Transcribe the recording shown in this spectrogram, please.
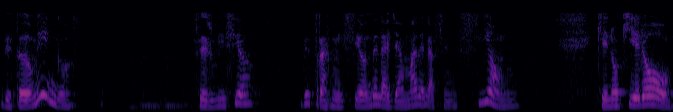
de este domingo. Servicio de transmisión de la llama de la ascensión. Que no quiero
